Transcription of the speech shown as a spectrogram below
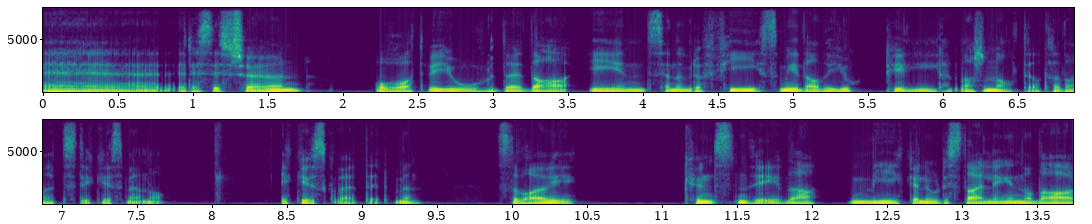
eh, regissøren, og at vi gjorde det da i en scenografi som Ida hadde gjort til Nationaltheatret, da et stykke som jeg nå ikke husker hva heter, men så det var jo i kunsten til Ida. Mikael gjorde stylingen, og da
